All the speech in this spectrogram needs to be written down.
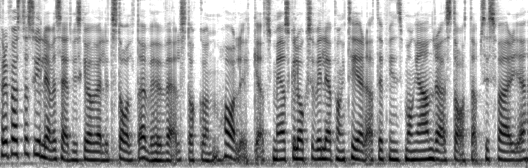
För det första skulle jag vilja säga att vi ska vara väldigt stolta över hur väl Stockholm har lyckats. Men jag skulle också vilja poängtera att det finns många andra startups i Sverige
